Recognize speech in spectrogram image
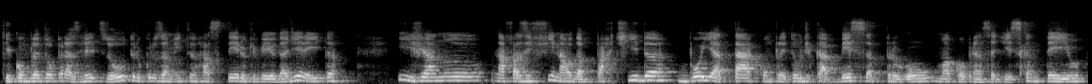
que completou para as redes outro cruzamento rasteiro que veio da direita. E já no, na fase final da partida, Boiatá completou de cabeça para o gol uma cobrança de escanteio.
